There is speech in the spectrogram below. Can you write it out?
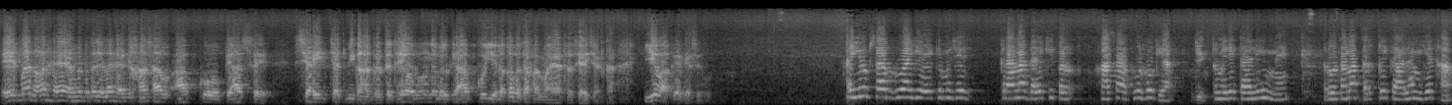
ایک بات اور ہے ہمیں پتہ چلا ہے کہ خان صاحب آپ کو پیار سے سیاہی چٹ بھی کہا کرتے تھے اور انہوں نے بلکہ آپ کو یہ لقب عطا فرمایا تھا سیاہی چٹ کا۔ یہ واقعہ کیسے ہوا؟ ایوب صاحب ہوا یہ کہ مجھے کرانہ گائکی پر خاصا عبور ہو گیا۔ جی۔ تو میری تعلیم میں روزانہ ترقی کا عالم یہ تھا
